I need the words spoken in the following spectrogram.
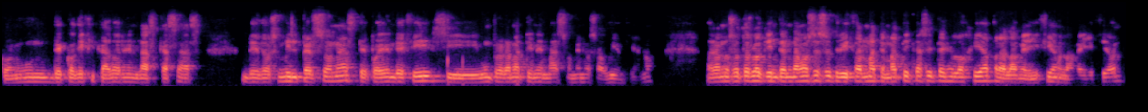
un decodificador en las casas de 2.000 personas te pueden decir si un programa tiene más o menos audiencia, ¿no? Ahora nosotros lo que intentamos es utilizar matemáticas y tecnología para la medición. La medición,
